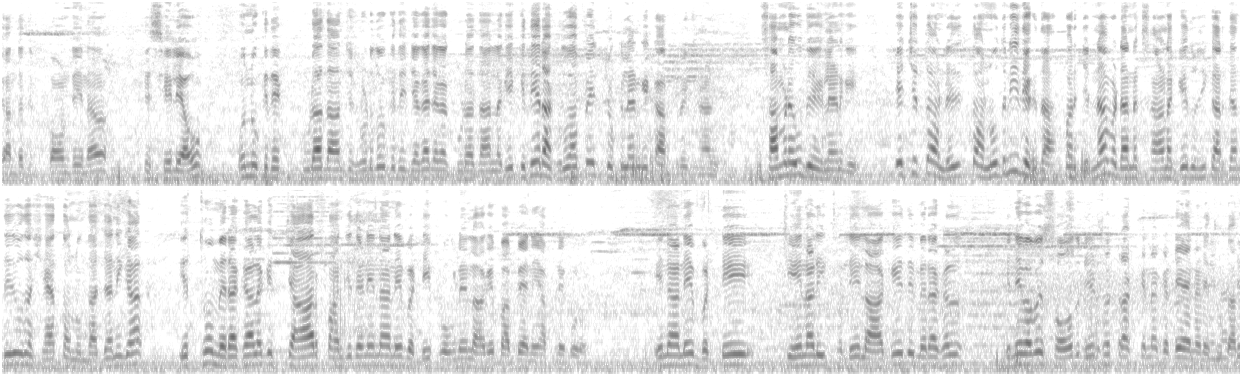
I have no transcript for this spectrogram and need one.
ਗੰਦ 'ਚ ਪਾਉਣ ਦੇ ਨਾ ਹਿੱਸੇ ਲਿਆਓ। ਉਹਨੂੰ ਕਿਤੇ ਕੂੜਾਦਾਨ 'ਚ ਸੁੱਟ ਦਿਓ, ਕਿਤੇ ਜਗ੍ਹਾ ਜਗ੍ਹਾ ਕੂੜਾਦਾਨ ਲੱਗੇ, ਕਿਤੇ ਰੱਖ ਦਿਓ, ਆਪੇ ਚੁੱਕ ਲੈਣਗੇ ਕਾਰਪੋਰੇਸ਼ਨ ਵਾਲੇ। ਸਾਹਮਣੇ ਉਹ ਦੇਖ ਲੈਣਗੇ। ਇਹ 'ਚ ਤੁਹਾਨੂੰ ਤੁਹਾਨੂੰ ਤਾਂ ਨਹੀਂ ਦਿਖਦਾ, ਪਰ ਜਿੰਨਾ ਵੱਡਾ ਨੁਕਸਾਨ ਅੱਗੇ ਤੁਸੀਂ ਕਰ ਜਾਂਦੇ, ਉਹਦਾ ਸ਼ਾਇਦ ਤੁਹਾਨੂੰ ਅੰਦਾਜ਼ਾ ਨਹੀਂਗਾ ਇੱਥੋਂ ਮੇਰਾ ਖਿਆਲ ਹੈ ਕਿ 4-5 ਦਿਨ ਇਹਨਾਂ ਨੇ ਵੱਡੀ ਫੋਗਣੇ ਲਾ ਕੇ ਬਾਬਿਆਂ ਨੇ ਆਪਣੇ ਕੋਲੋਂ। ਇਹਨਾਂ ਨੇ ਵੱਡੇ ਚੇਨ ਵਾਲੀ ਥੱਲੇ ਲਾ ਕੇ ਤੇ ਮੇਰਾ ਖਿਆਲ ਕਿੰਨੇ ਬਾਬੇ 100 ਤੋਂ 150 ਟਰੱਕ ਇਹਨਾਂ ਕੱਢਿਆ ਇਹਨਾਂ ਨੇ ਇੱਥੋਂ ਕਰ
